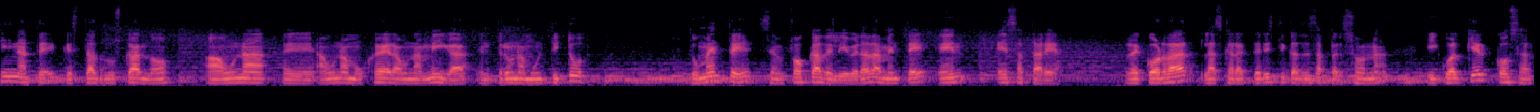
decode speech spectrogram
Imagínate que estás buscando a una, eh, a una mujer, a una amiga, entre una multitud. Tu mente se enfoca deliberadamente en esa tarea. Recordar las características de esa persona y cualquier cosa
